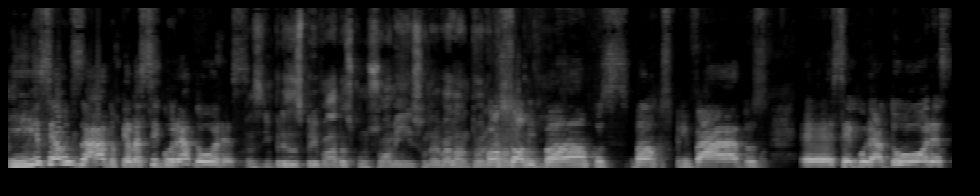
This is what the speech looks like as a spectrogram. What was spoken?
E, e isso é usado pelas seguradoras. As empresas privadas consomem isso, né? Vai lá, Antônio. Consome um bancos, bancos privados, é, seguradoras.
